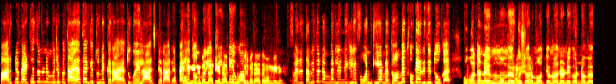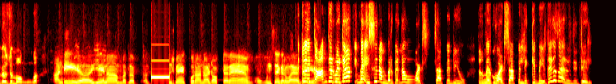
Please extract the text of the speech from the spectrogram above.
पार्क में बैठे थे उन्होंने मुझे बताया था कि तूने कराया तू कोई इलाज करा रहा है। पहले तो उनको बता दिया यकीन था नहीं हुआ। कुछ बताया था मम्मी ने। मैंने तभी तो नंबर लेने के लिए फ़ोन किया मैं तो अमित को कह रही थी तू कर। वो बोलता नहीं मम्मा मेरे को अच्छा। शर्म होती है मैंने नहीं करना मैं कैसे मांगूँगा? आंटी ये ना मतलब में पुराना डॉक्टर हैं उनसे करवाया तो था एक काम कर बेटा मैं इसी नंबर पे ना व्हाट्सएप पे भी हूँ तो तुम मेरे को व्हाट्सएप पे लिख के भेज देगा सारी डिटेल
